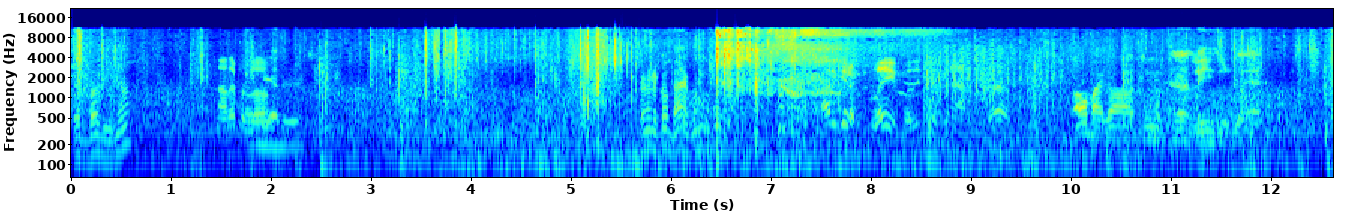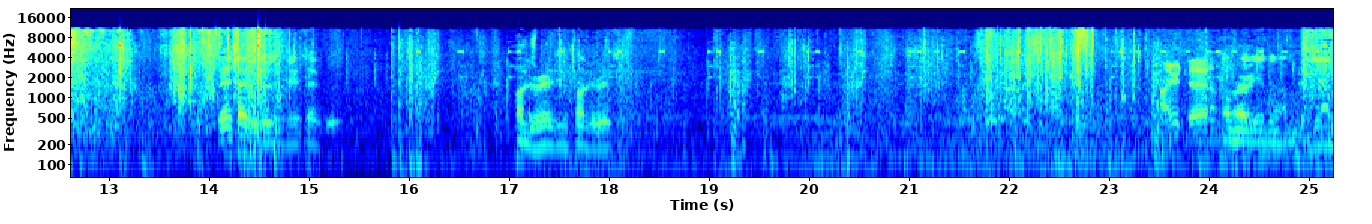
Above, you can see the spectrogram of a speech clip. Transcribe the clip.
They're above you, no? Nah, they're below. Yeah, there is. They're gonna go back. What are you doing? How to get a play, but it's just gonna have to grab. Oh my god, dude. I got laser bad. They're inside the building. They're inside the building. On the res. It's on the res. Oh, you're dead. Oh, I'm Oh, sorry. yeah, I'm yeah, I'm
